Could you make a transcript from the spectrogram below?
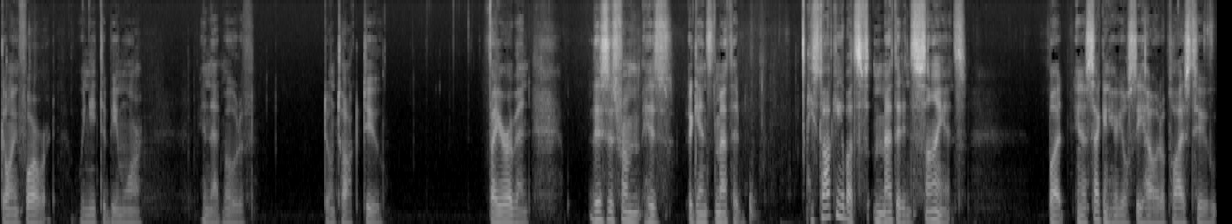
going forward. We need to be more in that mode of don't talk, do. Feyerabend. This is from his Against Method. He's talking about method in science, but in a second here, you'll see how it applies to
